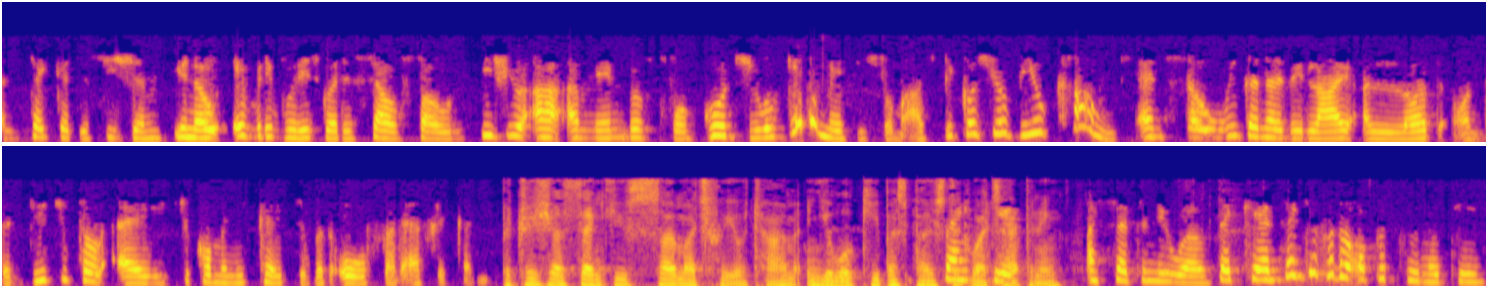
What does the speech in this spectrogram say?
and take a decision, you know, everybody's got a cell phone. If you are a member for good, you will get a message from us because your view counts. And so we're going to rely a lot on the digital age to communicate with all South Africans. Patricia, thank you so much for your time and you will keep us posted thank what's you. happening. I certainly will. Take care and thank you for the opportunity.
